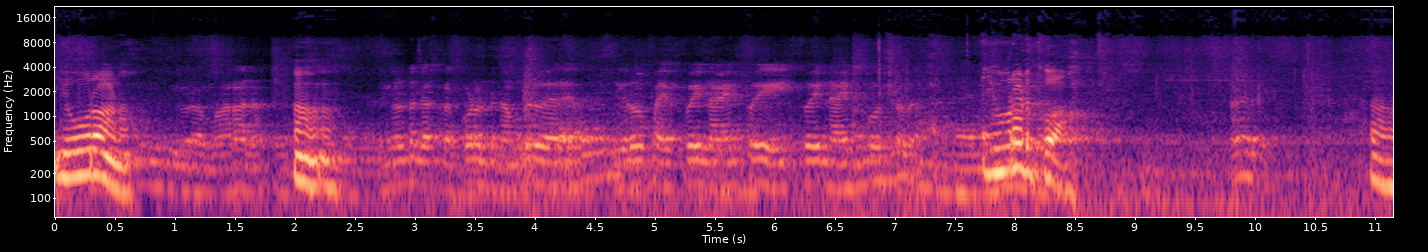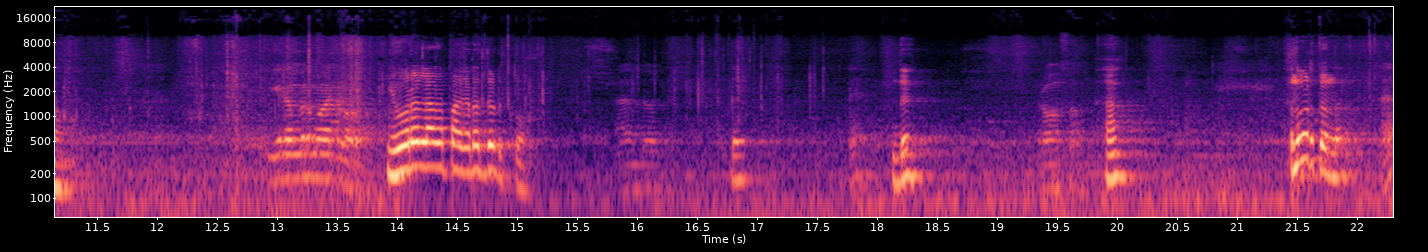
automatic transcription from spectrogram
യൂറോ ആണ് ആ ആ. യൂറോ എടുക്കുക ആ ഈ നമ്പർ മാറ്റണോ? യൂറോ അല്ലാതെ പകരത്ത് എടുക്കുമോ ഇത്. ആ. ഒന്ന് പുറത്തുനിന്ന് വന്ന.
